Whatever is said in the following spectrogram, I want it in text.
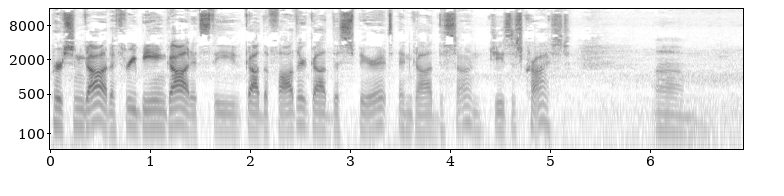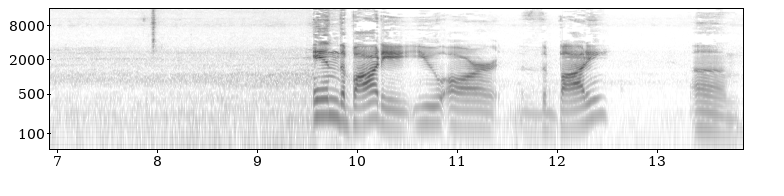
person God, a three being God. It's the God the Father, God the Spirit, and God the Son, Jesus Christ. Um, in the body, you are the body, um,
